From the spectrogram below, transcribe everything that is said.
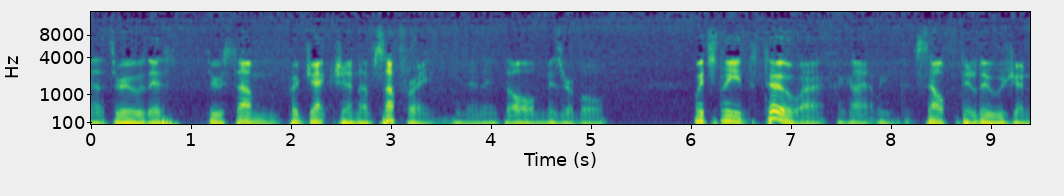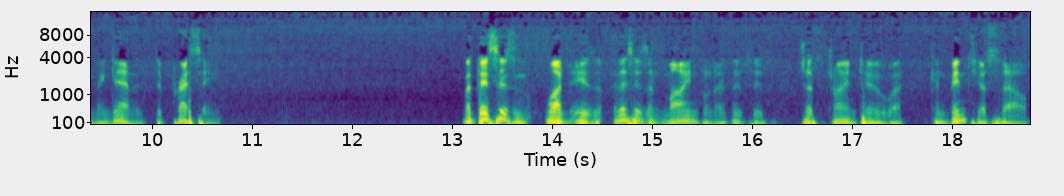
uh, through this through some projection of suffering. You know, it's all miserable, which leads to uh, a kind of self delusion. Again, it's depressing. But this isn't what is. This isn't mindfulness. This is just trying to uh, convince yourself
